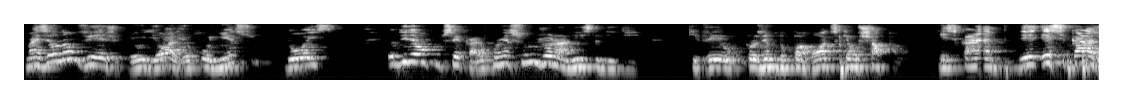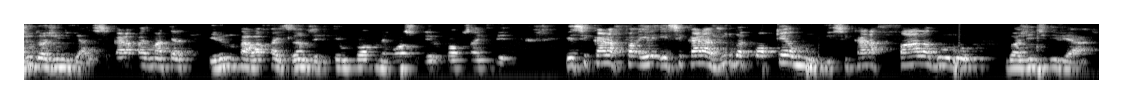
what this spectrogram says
Mas eu não vejo. Eu, e olha, eu conheço dois. Eu diria para você, cara, eu conheço um jornalista de, de que veio, por exemplo, do Panrotes, que é o Chapo. Esse cara, esse cara ajuda a gente de viagem. Esse cara faz matéria. Ele não está lá faz anos, ele tem o próprio negócio dele, o próprio site dele. Esse cara, esse cara ajuda qualquer um. Esse cara fala do, do, do agente de viagem.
